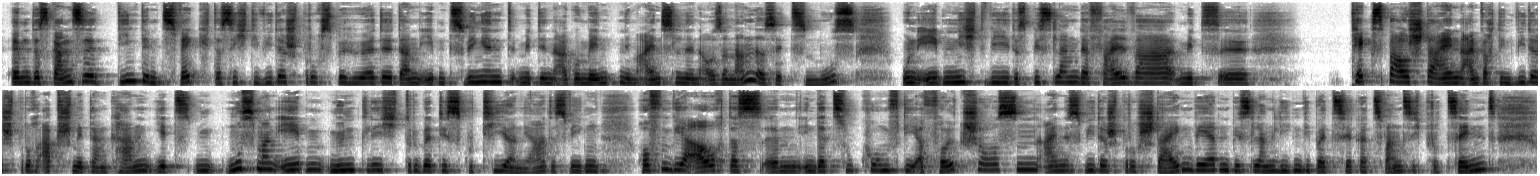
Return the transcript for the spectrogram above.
Ähm, das Ganze dient dem Zweck, dass sich die Widerspruchsbehörde dann eben zwingend mit den Argumenten im Einzelnen auseinandersetzen muss und eben nicht, wie das bislang der Fall war, mit äh, Textbaustein einfach den Widerspruch abschmettern kann. Jetzt muss man eben mündlich drüber diskutieren, ja. Deswegen hoffen wir auch, dass ähm, in der Zukunft die Erfolgschancen eines Widerspruchs steigen werden. Bislang liegen die bei circa 20 Prozent.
